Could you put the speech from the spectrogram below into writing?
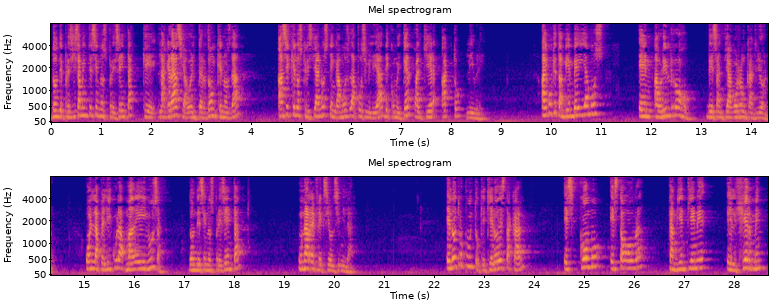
donde precisamente se nos presenta que la gracia o el perdón que nos da hace que los cristianos tengamos la posibilidad de cometer cualquier acto libre. Algo que también veíamos en Abril Rojo de Santiago Roncagliolo o en la película Made in USA, donde se nos presenta una reflexión similar. El otro punto que quiero destacar es cómo esta obra también tiene el germen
